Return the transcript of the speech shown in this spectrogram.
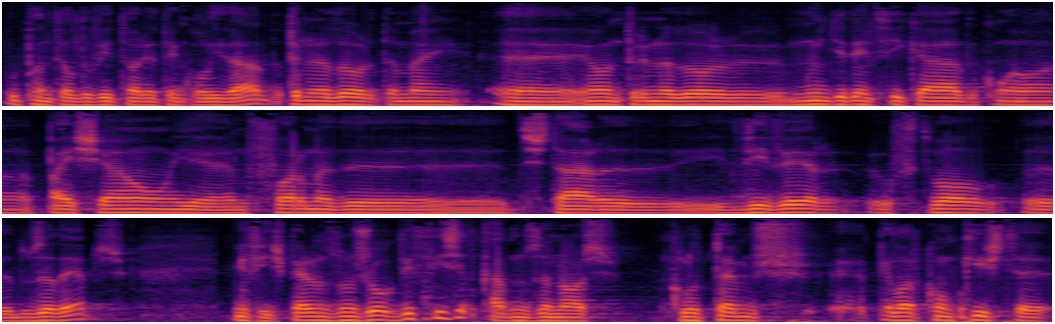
o plantel do Vitória tem qualidade. O treinador também uh, é um treinador muito identificado com a paixão e a forma de, de estar e de viver o futebol uh, dos adeptos. Enfim, espera-nos um jogo difícil, cabe-nos a nós que lutamos pela conquista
